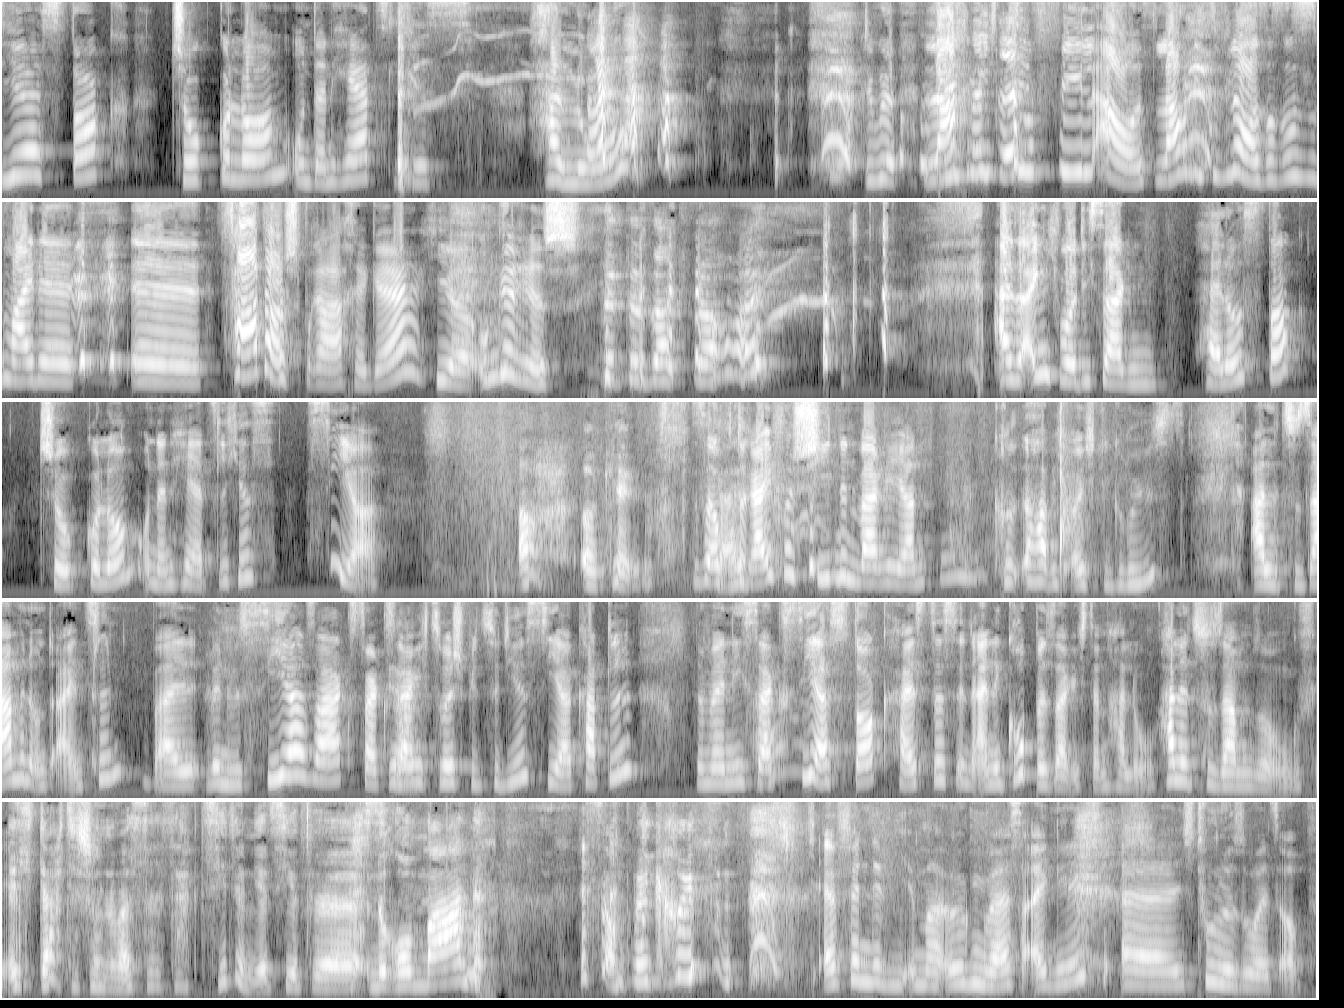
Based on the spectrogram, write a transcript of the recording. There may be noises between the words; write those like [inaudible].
Sierstock, Chokolom und ein herzliches [laughs] Hallo. Du lach nicht zu viel aus. Lach nicht zu viel aus. Das ist meine äh, Vatersprache, gell? Hier, Ungarisch. Bitte sag's nochmal. Also eigentlich wollte ich sagen Hello Stock, Chokolom und ein herzliches Sia. Ah, okay. Das ist auf drei verschiedenen Varianten habe ich euch gegrüßt. Alle zusammen und einzeln, weil wenn du Sia sagst, sag, Ja. sage ich zum Beispiel zu dir Sia Kattel. Und wenn ich sage Sia Stock, heißt es in eine Gruppe, sage ich dann Hallo. Alle zusammen so ungefähr. Ich dachte schon, was sagt sie denn jetzt hier für einen Roman zum Begrüßen? Ich erfinde wie immer irgendwas eigentlich. Äh, ich tue nur so, als ob.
